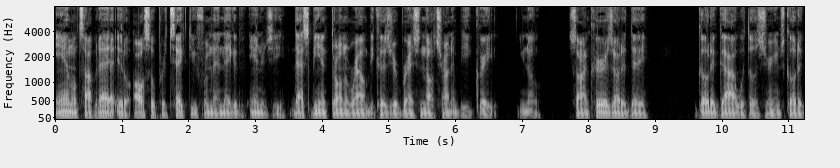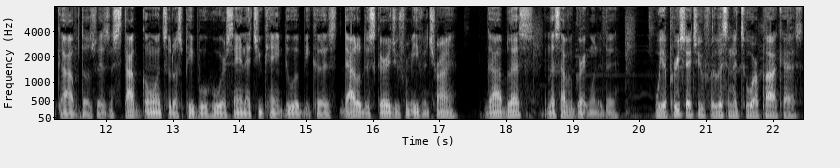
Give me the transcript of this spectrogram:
And on top of that, it'll also protect you from that negative energy that's being thrown around because you're branching off trying to be great, you know. So I encourage y'all today, Go to God with those dreams. Go to God with those visions. Stop going to those people who are saying that you can't do it because that'll discourage you from even trying. God bless and let's have a great one today. We appreciate you for listening to our podcast.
